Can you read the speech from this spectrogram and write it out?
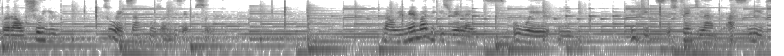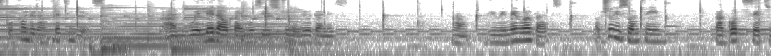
But I'll show you two examples on this episode. Now, remember the Israelites who were in Egypt, a strange land, as slaves for 430 years and were led out by Moses through the wilderness. Now, if you remember that, I'll show you something that God said to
